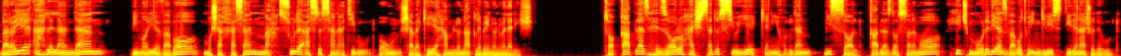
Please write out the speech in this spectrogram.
برای اهل لندن بیماری وبا مشخصا محصول عصر صنعتی بود با اون شبکه حمل و نقل بین المللیش تا قبل از 1831 یعنی حدودا 20 سال قبل از داستان ما هیچ موردی از وبا تو انگلیس دیده نشده بود.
